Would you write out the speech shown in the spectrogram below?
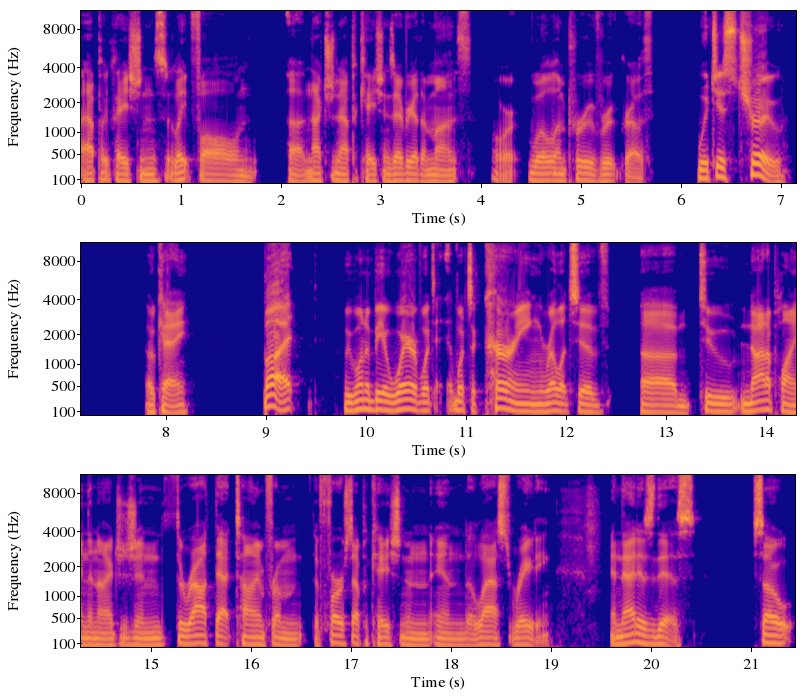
applications, late fall and uh, nitrogen applications every other month or will improve root growth, which is true. Okay. But we want to be aware of what, what's occurring relative um, to not applying the nitrogen throughout that time from the first application and, and the last rating. And that is this. So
